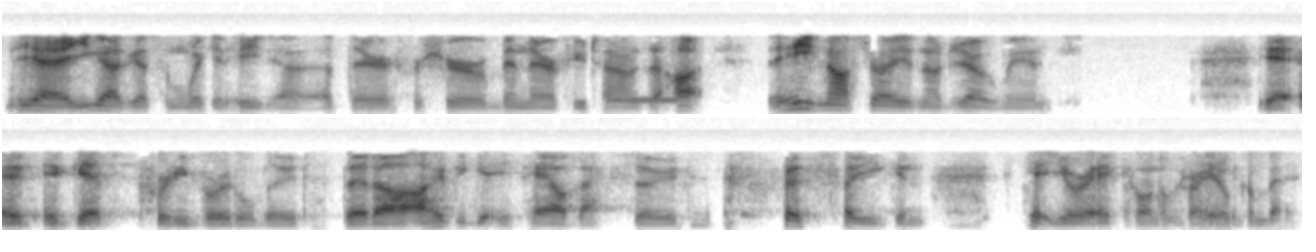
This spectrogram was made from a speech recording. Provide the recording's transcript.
Yeah, you guys got some wicked heat up there for sure. We've been there a few times. The hot, the heat in Australia is no joke, man yeah, it, it gets pretty brutal, dude. But uh, I hope you get your power back soon, so you can get your aircon. Hopefully it'll come back.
